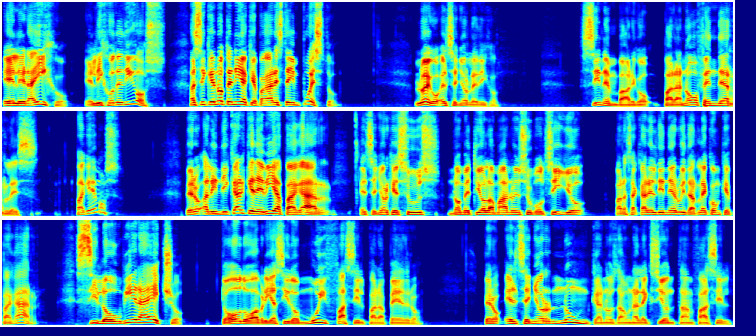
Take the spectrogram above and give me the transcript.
Él era hijo, el hijo de Dios, así que no tenía que pagar este impuesto. Luego el Señor le dijo, sin embargo, para no ofenderles, paguemos. Pero al indicar que debía pagar, el Señor Jesús no metió la mano en su bolsillo para sacar el dinero y darle con qué pagar. Si lo hubiera hecho, todo habría sido muy fácil para Pedro. Pero el Señor nunca nos da una lección tan fácil.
